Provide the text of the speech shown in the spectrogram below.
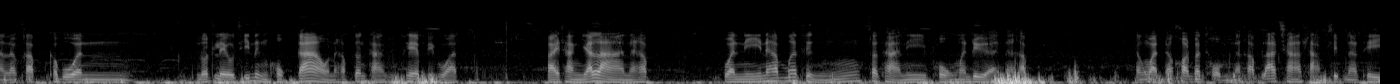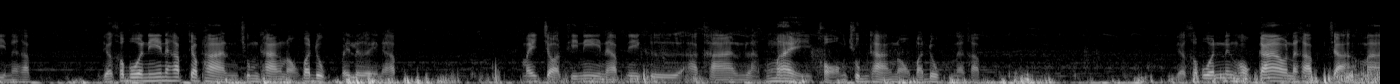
าแล้วครับ ขบวนรถเร็วที่ 169 นะครับ ต้นทางกรุงเทพพิวัตรปลายทางยะลานะครับ วันนี้นะครับเมื่อถึงสถานีพงมะเดือนะครับ จังหวัดนครปฐมนะครับลาช้า 30 นาทีนะครับ เดี๋ยวขบวนนี้นะครับจะผ่านชุมทางหนองประดุกไปเลยนะครับ ไม่จอดที่นี่นะครับ นี่คืออาคารหลังใหม่ของชุมทางหนองประดุกนะครับ เดี๋ยวขบวน 169 นะครับจะมา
